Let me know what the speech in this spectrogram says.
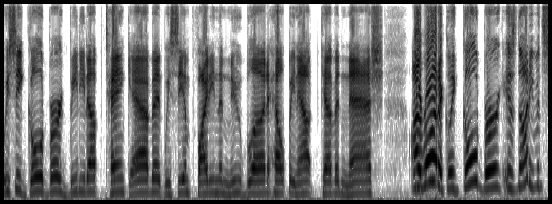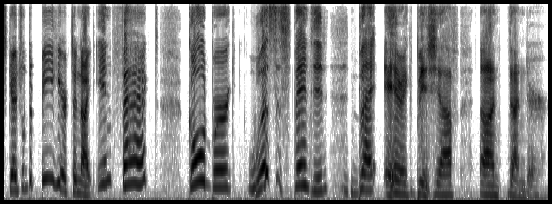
We see Goldberg beating up Tank Abbott. We see him fighting the New Blood, helping out Kevin Nash. Ironically, Goldberg is not even scheduled to be here tonight. In fact, Goldberg was suspended by Eric Bischoff on Thunder.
